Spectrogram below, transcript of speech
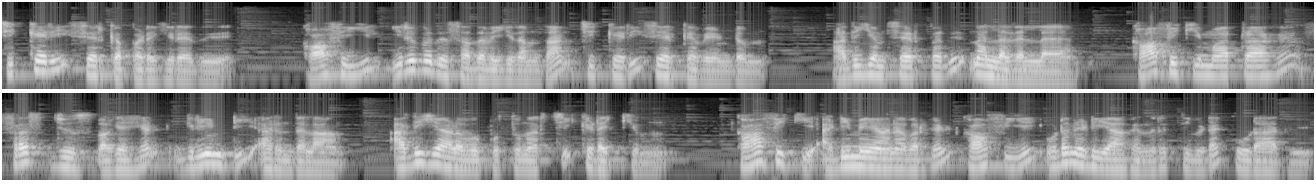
சிக்கரி சேர்க்கப்படுகிறது. காஃபியில் இருபது சதவிகிதம் தான் சிக்கரி சேர்க்க வேண்டும். அதிகம் சேர்ப்பது நல்லதல்ல. காஃபிக்கு மாற்றாக ஃப்ரெஷ் ஜூஸ் வகைகள் கிரீன் டீ அருந்தலாம். அதிக அளவு புத்துணர்ச்சி கிடைக்கும். காஃபிக்கு அடிமையானவர்கள் காஃபியை உடனடியாக நிறுத்திவிடக் கூடாது.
